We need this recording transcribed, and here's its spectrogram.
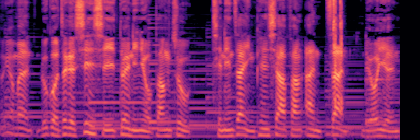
朋友们，如果这个信息对您有帮助，请您在影片下方按赞、留言。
